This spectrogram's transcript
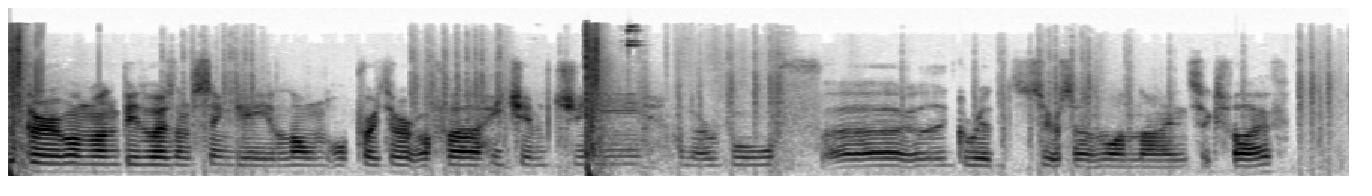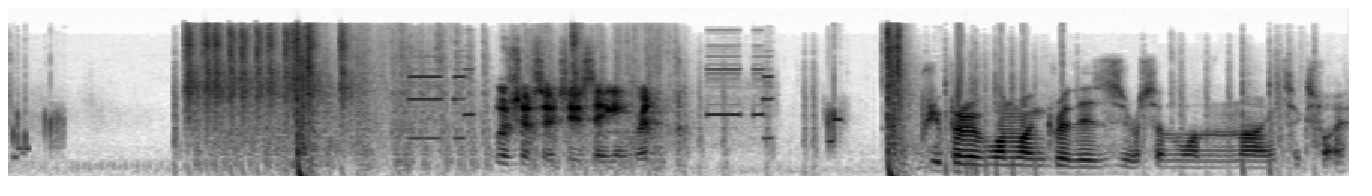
Reaper 1-1, be advised I'm seeing a lone operator of uh, HMG on our Wolf, uh, grid 071965. Witchcraft 02 taking grid. Reaper 1-1, grid is 071965.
